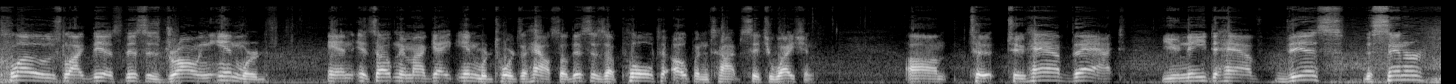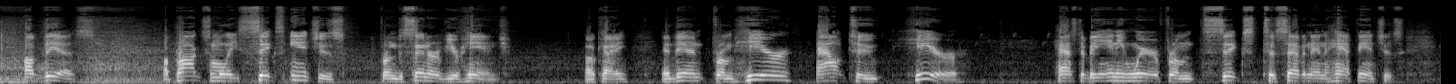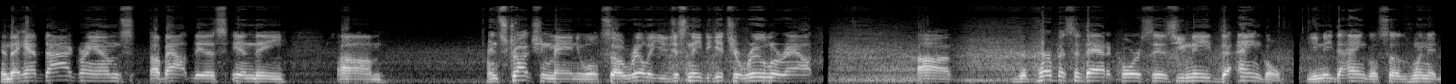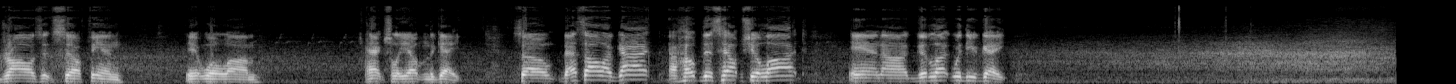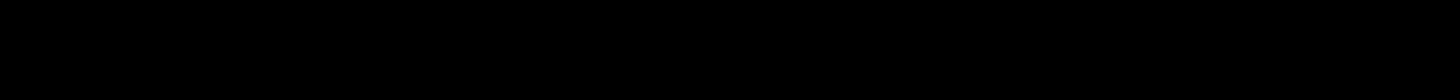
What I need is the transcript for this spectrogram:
closed like this. This is drawing inward and it's opening my gate inward towards the house. So this is a pull to open type situation. Um, to, to have that, you need to have this, the center of this, approximately six inches from the center of your hinge. Okay? And then from here out to here has to be anywhere from six to seven and a half inches. And they have diagrams about this in the um, instruction manual. So really you just need to get your ruler out. Uh, the purpose of that, of course, is you need the angle. You need the angle so when it draws itself in, it will um, actually open the gate. So that's all I've got. I hope this helps you a lot, and uh, good luck with your gate.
